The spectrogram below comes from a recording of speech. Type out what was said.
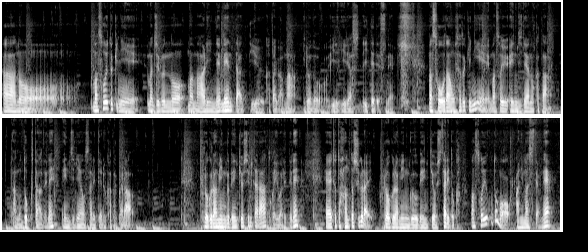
あのまあそういう時に、まあ、自分の、まあ、周りにねメンターっていう方がまあいろいろいらしいてですね、まあ、相談をした時に、まあ、そういうエンジニアの方あのドクターでねエンジニアをされてる方からプログラミング勉強してみたらとか言われてね、えーちょっと半年ぐらいプログラミングを勉強したりとか、まあ、そういうこともありましたよね。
